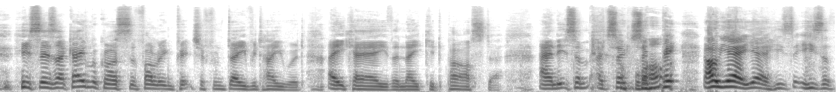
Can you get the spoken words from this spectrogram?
He says, I came across the following picture from David Hayward, aka the Naked Pastor, and it's a so, so What? pic- oh yeah yeah he's he's a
